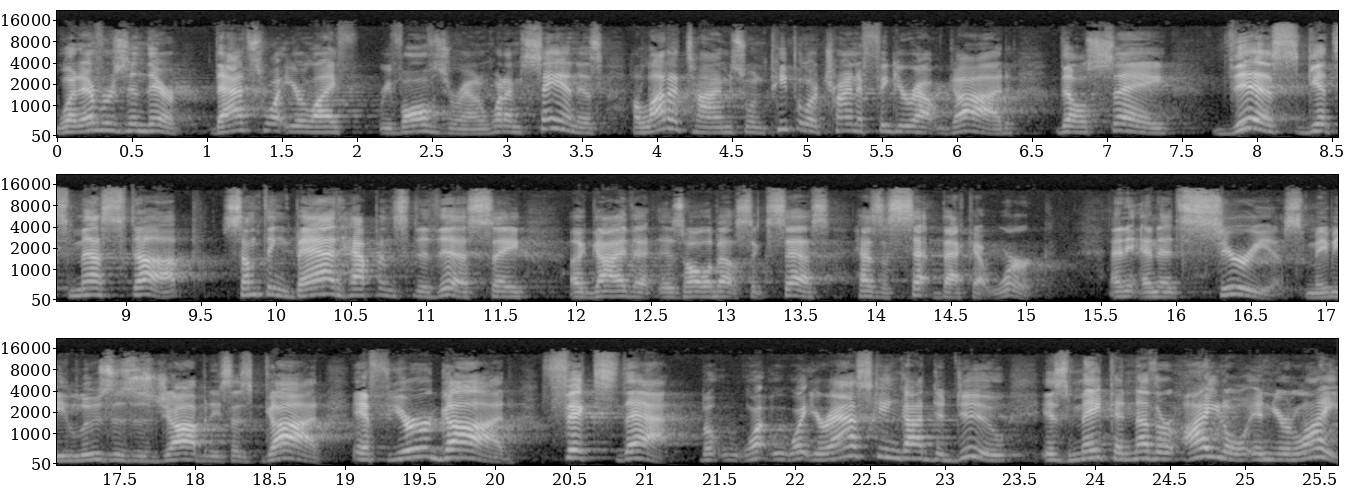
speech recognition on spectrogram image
Whatever's in there, that's what your life revolves around. What I'm saying is, a lot of times when people are trying to figure out God, they'll say, This gets messed up, something bad happens to this. Say, a guy that is all about success has a setback at work. And, and it's serious. Maybe he loses his job and he says, God, if you're God, fix that. But what, what you're asking God to do is make another idol in your life.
